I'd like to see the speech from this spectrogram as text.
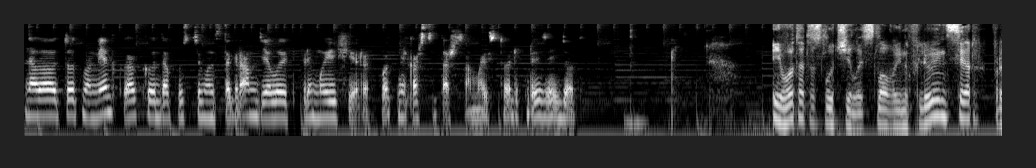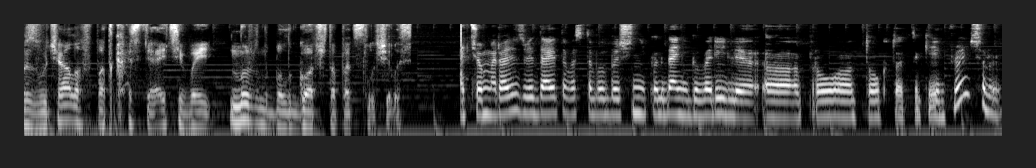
на тот момент, как, допустим, Инстаграм делает прямые эфиры. Вот, мне кажется, та же самая история произойдет. И вот это случилось. Слово «инфлюенсер» прозвучало в подкасте ITV. Нужен был год, чтобы это случилось. О чем мы разве до этого с тобой больше никогда не говорили э, про то, кто такие инфлюенсеры?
